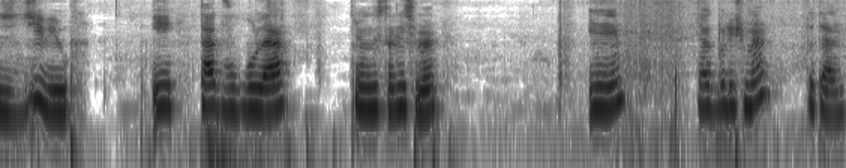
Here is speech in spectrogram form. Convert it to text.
zdziwił. I tak w ogóle jak dostaliśmy i jak byliśmy, to ten.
